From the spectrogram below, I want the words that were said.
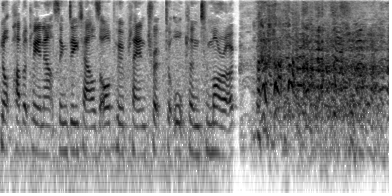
not publicly announcing details of her planned trip to Auckland tomorrow.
